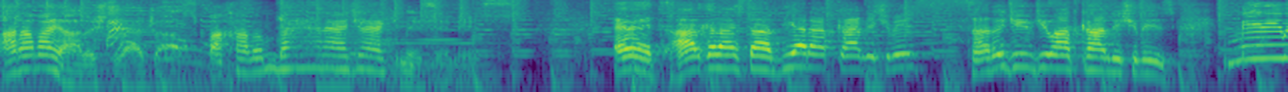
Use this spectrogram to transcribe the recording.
araba yarıştıracağız. Bakalım beğenecek misiniz? Evet arkadaşlar diğer at kardeşimiz sarı civciv at kardeşimiz. Merhaba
